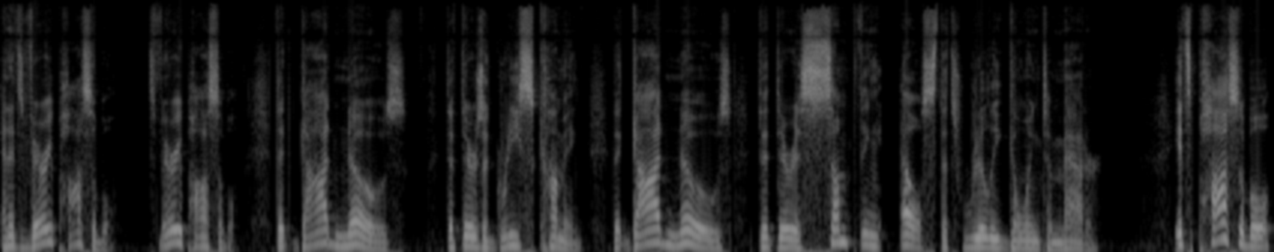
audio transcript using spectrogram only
And it's very possible, it's very possible that God knows that there's a Greece coming, that God knows that there is something else that's really going to matter. It's possible.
